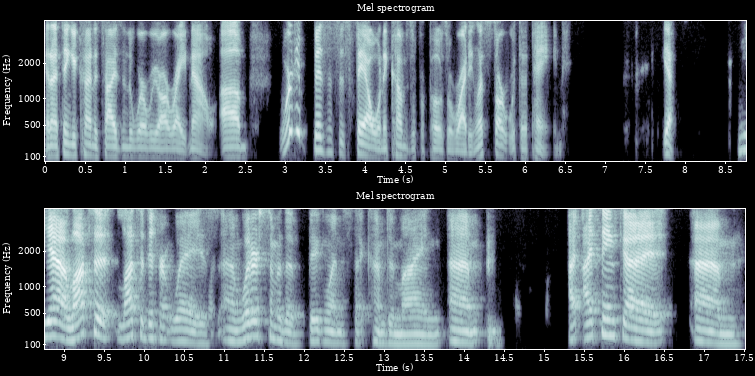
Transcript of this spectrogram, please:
and I think it kind of ties into where we are right now. Um, where do businesses fail when it comes to proposal writing? Let's start with the pain. Yeah. Yeah, lots of lots of different ways. Um, what are some of the big ones that come to mind? Um, I, I think uh, um,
